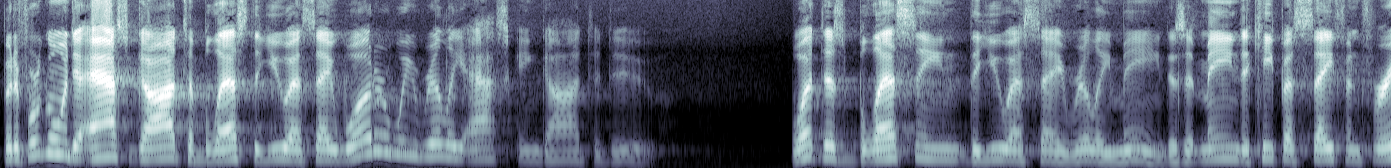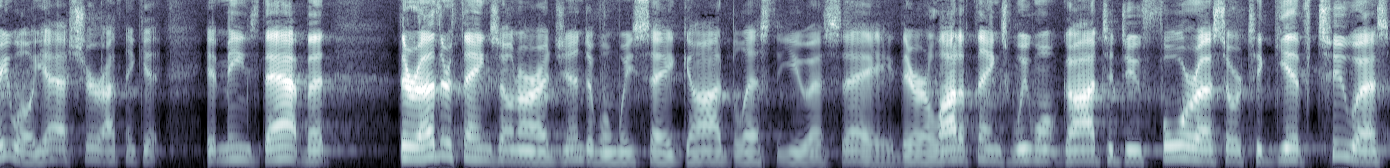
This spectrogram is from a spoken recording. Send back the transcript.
But if we're going to ask God to bless the USA, what are we really asking God to do? What does blessing the USA really mean? Does it mean to keep us safe and free? Well, yeah, sure, I think it, it means that. But there are other things on our agenda when we say, God bless the USA. There are a lot of things we want God to do for us or to give to us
